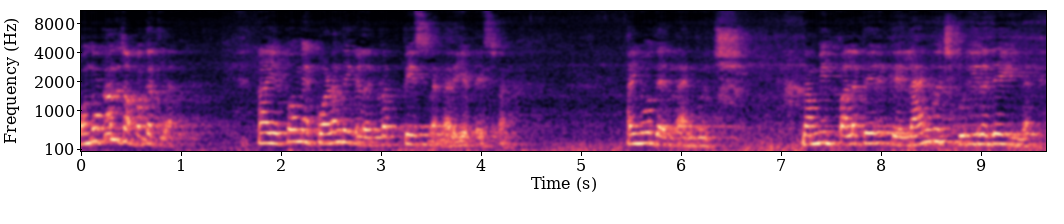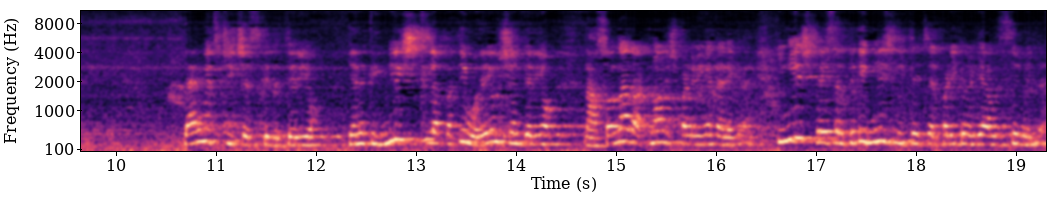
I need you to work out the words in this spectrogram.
ஒன்று உட்காந்துட்டான் பக்கத்தில். நான் எப்போவுமே குழந்தைகளை கூட பேசுவேன் நிறைய பேசுவேன். ஐ நோ தேர் லாங்குவேஜ் நம்பி பல பேருக்கு லாங்குவேஜ் புரியறதே இல்லை. லாங்குவேஜ் டீச்சர்ஸ்க்கு இது தெரியும். எனக்கு இங்கிலீஷில் பற்றி ஒரே விஷயம் தெரியும். நான் சொன்னால் அதை அக்னாலேஜ் பண்ணுவீங்கன்னு நினைக்கிறேன். இங்கிலீஷ் பேசுறதுக்கு இங்கிலீஷ் லிட்ரேச்சர் படிக்க வேண்டிய அவசியம் இல்லை.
